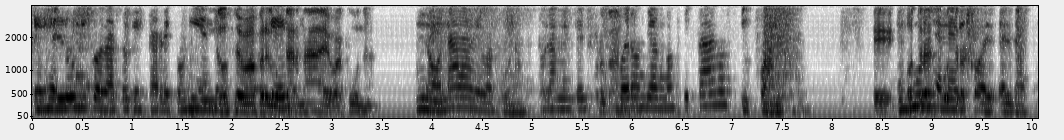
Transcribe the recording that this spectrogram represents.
Es el único dato que está recogiendo. No se va a preguntar nada de vacuna. No, nada de vacunas, solamente si fueron diagnosticados y cuántos. Eh, es muy genérico el, dato.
